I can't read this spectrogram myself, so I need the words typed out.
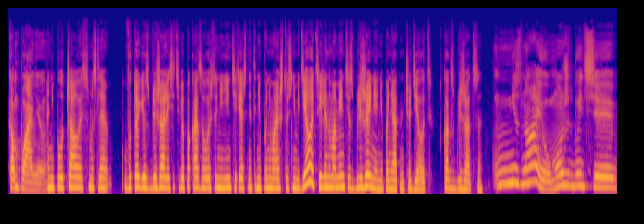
компанию. А не получалось, в смысле, в итоге сближались, и тебе показывалось, что они неинтересны, и ты не понимаешь, что с ними делать, или на моменте сближения непонятно, что делать, как сближаться? Не знаю, может быть, э,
